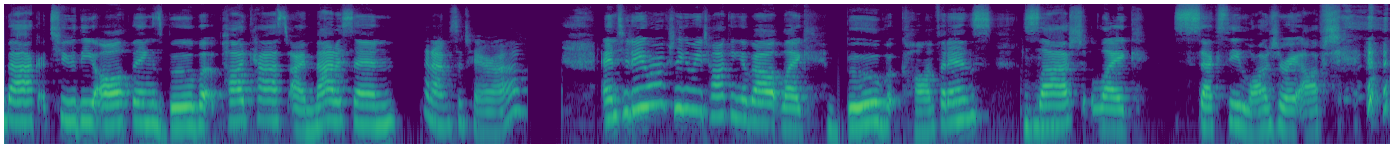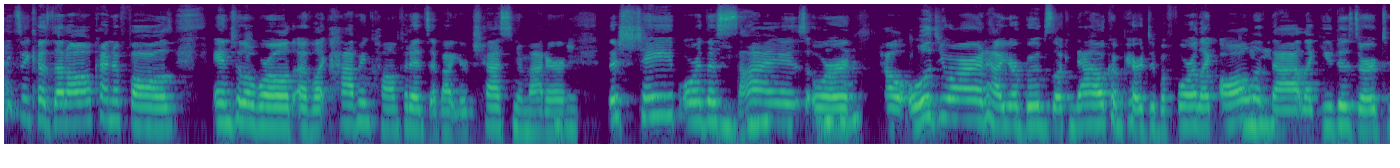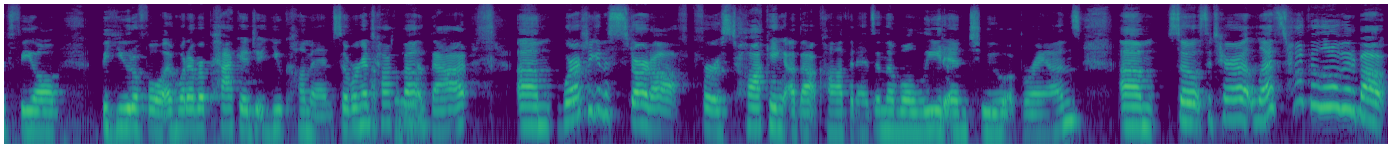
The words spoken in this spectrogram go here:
Welcome back to the All Things Boob podcast. I'm Madison. And I'm Saterra. And today we're actually going to be talking about like boob confidence mm-hmm. slash like sexy lingerie options because that all kind of falls into the world of like having confidence about your chest no matter mm-hmm. the shape or the mm-hmm. size or mm-hmm. how old you are and how your boobs look now compared to before like all of mm-hmm. that like you deserve to feel beautiful and whatever package you come in so we're going to talk about that um, we're actually going to start off first talking about confidence and then we'll lead into brands. Um, so, Saterra, let's talk a little bit about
